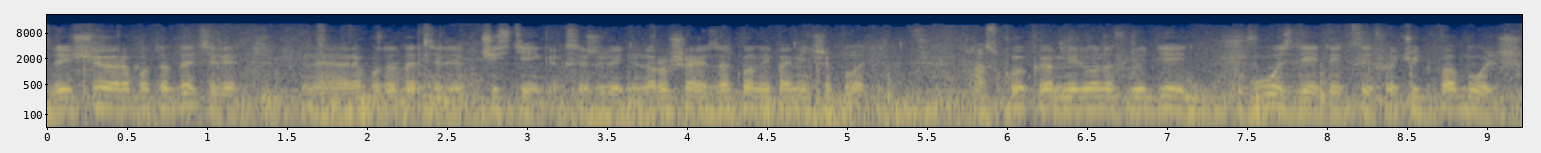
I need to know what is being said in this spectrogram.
Да еще работодатели, э, работодатели частенько, к сожалению, нарушают закон и поменьше платят. А сколько миллионов людей возле этой цифры, чуть побольше.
